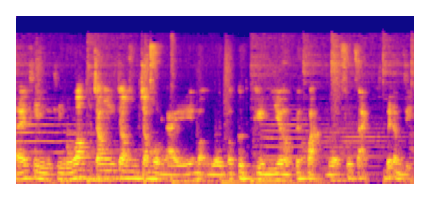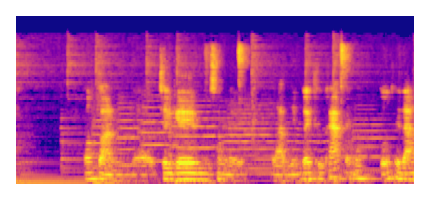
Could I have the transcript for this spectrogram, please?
đấy thì thì đúng không? Trong trong trong một ngày ấy, mọi người có cực kỳ nhiều cái khoảng 10 phút rảnh biết làm gì. Không toàn uh, chơi game xong rồi làm những cái thứ khác đấy nó tốn thời gian.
